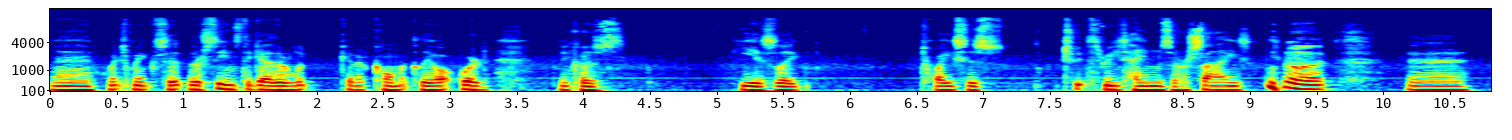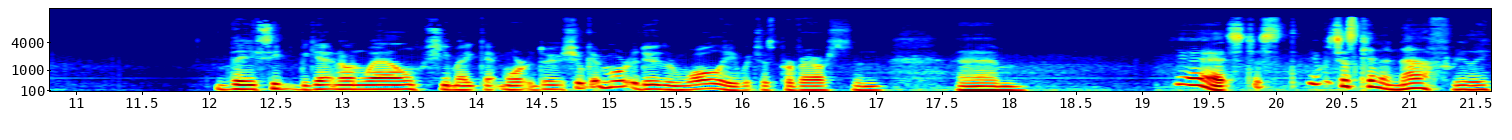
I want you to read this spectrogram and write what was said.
uh, which makes it their scenes together look kind of comically awkward because he is like twice as two, three times her size. You know, uh, they seem to be getting on well. She might get more to do. She'll get more to do than Wally, which is perverse and. Um, yeah, it's just it was just kind of naff, really.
